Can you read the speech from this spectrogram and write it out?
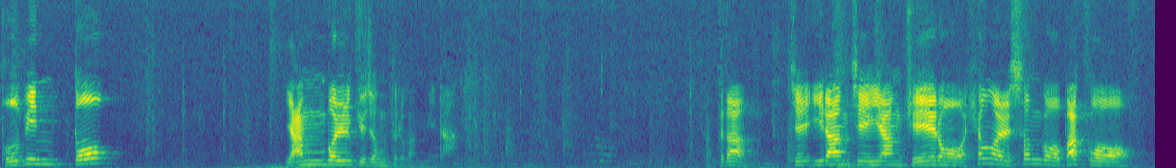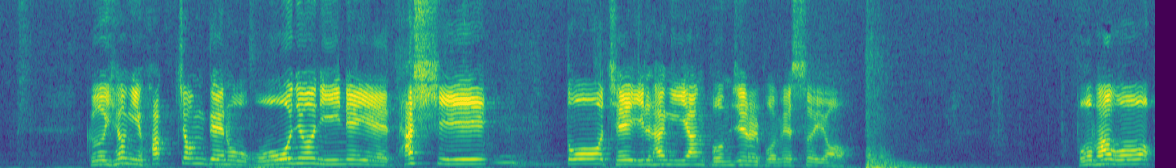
법인도 양벌 규정 들어갑니다. 그 다음 제1항 제2항 죄로 형을 선고받고 그 형이 확정된 후 5년 이내에 다시 또 제1항 2항 범죄를 범했어요. 범하고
